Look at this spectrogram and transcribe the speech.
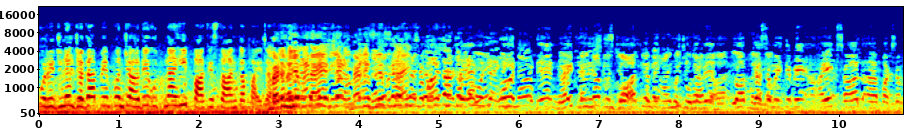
ओरिजिनल जगह पे पहुँचा दें उतना ही पाकिस्तान का फ़ायदा है। मैडम ये बताएँ मैडम ये बताएँ। तो आप क्या समझते हैं? एक साल पाकिस्तान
